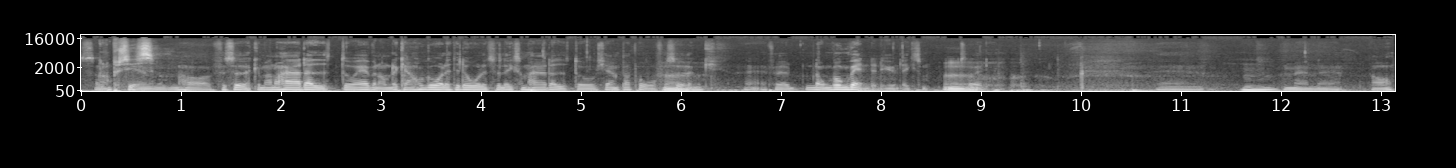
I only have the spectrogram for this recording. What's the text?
så Ja, precis. eh, ha, försöker man att härda ut och även om det kanske går lite dåligt så liksom härda ut och kämpa på och försök. Mm. Eh, För någon gång vänder det ju liksom. Mm. Så är det. Eh, Mm. Men ja.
